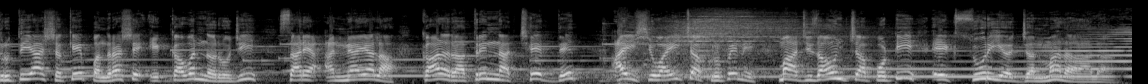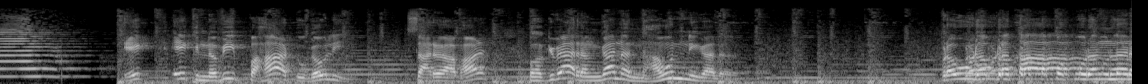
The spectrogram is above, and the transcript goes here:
तृतीया शके पंधराशे एक्कावन्न रोजी साऱ्या अन्यायाला काळ रात्रींना छेद देत आई शिवाईच्या कृपेने मा जिजाऊंच्या पोटी एक सूर्य जन्माला आला. एक एक नवी पहाट उगवली. सारं आभाळ भगव्या रंगानं न्हावून निघालं. प्रौढ प्रताप पुरंदर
